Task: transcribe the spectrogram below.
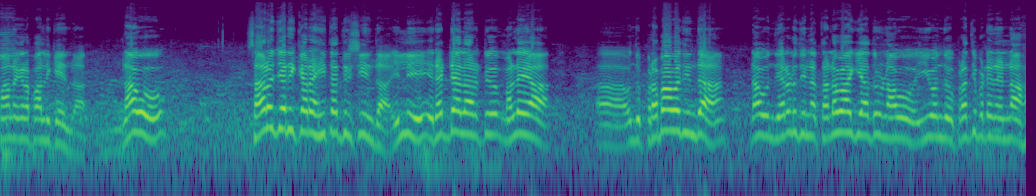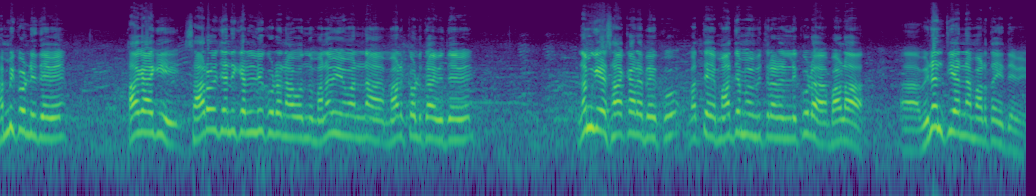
ಮಹಾನಗರ ಪಾಲಿಕೆಯಿಂದ. ನಾವು ಸಾರ್ವಜನಿಕರ ಹಿತದೃಷ್ಟಿಯಿಂದ, ಇಲ್ಲಿ ರೆಡ್ ಅಲರ್ಟ್, ಮಳೆಯ ಒಂದು ಪ್ರಭಾವದಿಂದ ನಾವು ಒಂದು ಎರಡು ದಿನ ತಡವಾಗಿ ಆದರೂ ನಾವು ಈ ಒಂದು ಪ್ರತಿಭಟನೆಯನ್ನು ಹಮ್ಮಿಕೊಂಡಿದ್ದೇವೆ. ಹಾಗಾಗಿ ಸಾರ್ವಜನಿಕರಲ್ಲಿ ಕೂಡ ನಾವು ಒಂದು ಮನವಿಯನ್ನು ಮಾಡಿಕೊಳ್ತಾ ಇದ್ದೇವೆ ನಮಗೆ ಸಹಕಾರ ಬೇಕು, ಮತ್ತು ಮಾಧ್ಯಮ ಮಿತ್ರರಲ್ಲಿ ಕೂಡ ಭಾಳ ವಿನಂತಿಯನ್ನು ಮಾಡ್ತಾ ಇದ್ದೇವೆ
